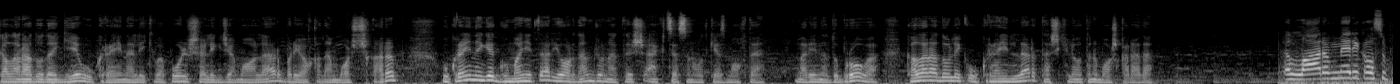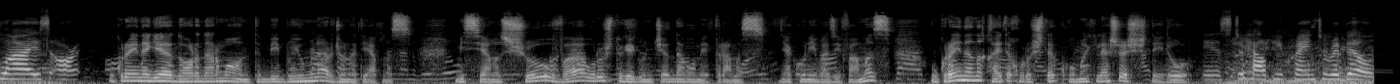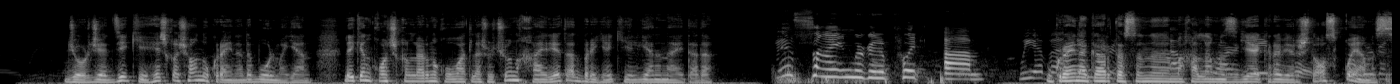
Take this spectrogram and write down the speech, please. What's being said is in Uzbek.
koloradodagi ukrainalik va polshalik jamoalar bir yoqadan bosh chiqarib ukrainaga gumanitar yordam jo'natish aksiyasini o'tkazmoqda. Marina dubrova koloradolik ukrainlar tashkilotini boshqaradi. Ukrainaga dori darmon tibbiy buyumlar jo'natyapmiz. Missiyamiz shu va urush tugaguncha davom ettiramiz. Yakuniy vazifamiz ukrainani qayta qurishda ko'maklashish deydi u jorjiya diki hech qachon ukrainada bo'lmagan lekin qochqinlarni quvvatlash uchun xayriya tadbiriga kelganini aytadi. Um, ukraina kartasini mahallamizga kiraverishda osib qo'yamiz.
